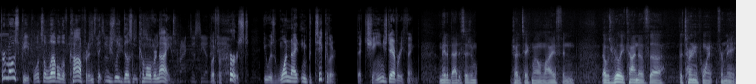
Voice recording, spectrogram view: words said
For most people, it's a level of confidence that usually doesn't come overnight. But for Hurst, it was one night in particular that changed everything. I made a bad decision, tried to take my own life, and that was really kind of the, the turning point for me.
